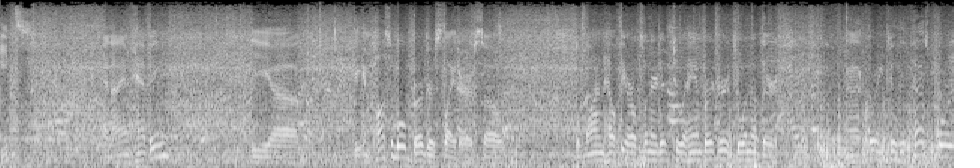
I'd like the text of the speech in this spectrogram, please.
Eats, and I am having the uh, the Impossible Burger Slider. So one healthier alternative to a hamburger to another. Uh, according to the passport,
